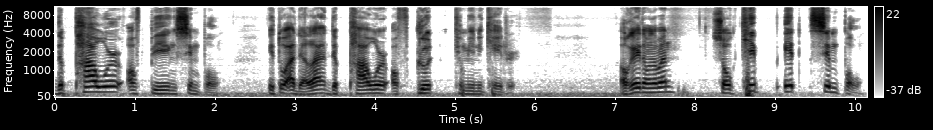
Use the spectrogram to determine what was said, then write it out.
The power of being simple itu adalah the power of good communicator. Oke, okay, teman-teman. So keep it simple.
